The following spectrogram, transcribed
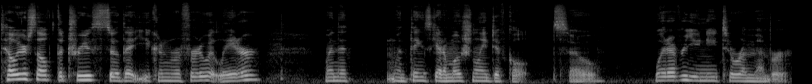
tell yourself the truth so that you can refer to it later when the when things get emotionally difficult. So whatever you need to remember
